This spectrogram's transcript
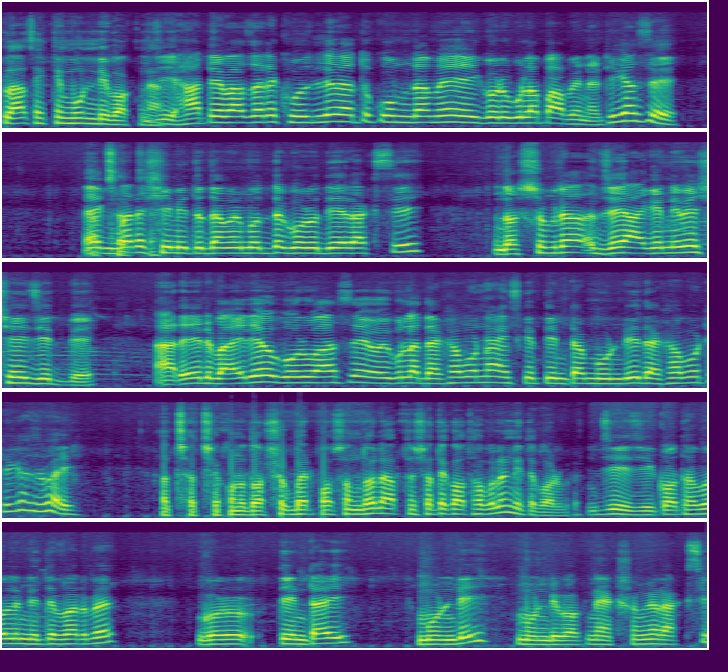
প্লাস একটি মুন্ডি বকনা। জি হাটে বাজারে খুঁজলেও এত কম দামে এই গরুগুলা পাবে না ঠিক আছে? একবারে আচ্ছা। সীমিত দামের মধ্যে গরু দিয়ে রাখছি। দর্শকরা যে আগে নেবে সেই জিতবে। আর এর বাইরেও গরু আছে ওইগুলা দেখাবো না আজকে তিনটা মুন্ডি দেখাবো ঠিক আছে ভাই? আচ্ছা আচ্ছা কোনো দর্শক ভাইয়ের পছন্দ হলে আপনার সাথে কথা বলে নিতে পারবে। জি জি কথা বলে নিতে পারবে। গরু তিনটাই মুন্ডি মুন্ডি বকনে একসঙ্গে রাখছি।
